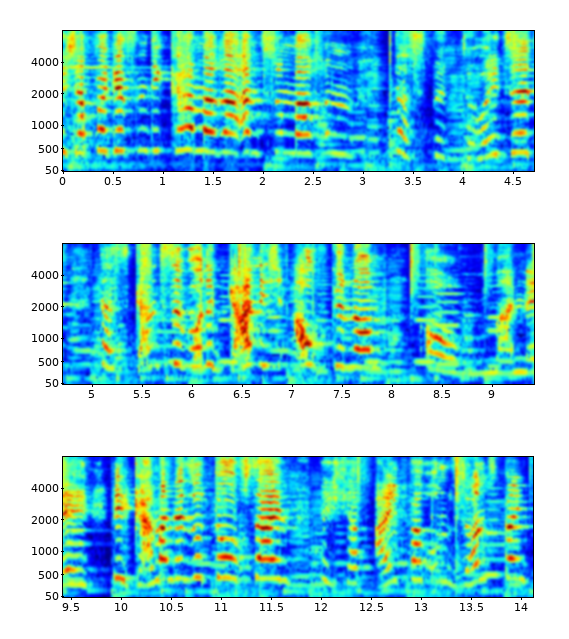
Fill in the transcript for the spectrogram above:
ich habe vergessen, die Kamera anzumachen. Das bedeutet, das Ganze wurde gar nicht aufgenommen. Oh Mann, ey, wie kann man denn so doof sein? Ich habe einfach umsonst mein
